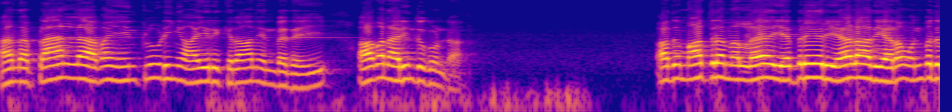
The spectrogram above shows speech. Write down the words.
அந்த பிளானில் அவன் இன்க்ளூடிங் ஆயிருக்கிறான் என்பதை அவன் அறிந்து கொண்டான். அது மாத்திரமல்ல எப்ரேர் ஏழாவது யாரம் ஒன்பது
